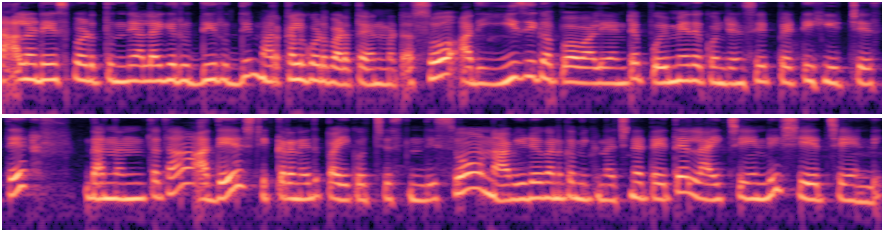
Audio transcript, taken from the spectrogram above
చాలా డేస్ పడుతుంది. అలాగే రుద్ది రుద్ది మరకలు కూడా పడతాయి అనమాట సో అది ఈజీగా పోవాలి అంటే పొయ్యి మీద కొంచెం సేపు పెట్టి హీట్ చేస్తే దాని అంతటా అదే స్టిక్కర్ అనేది పైకి వచ్చేస్తుంది. సో నా వీడియో కనుక మీకు నచ్చినట్టయితే లైక్ చేయండి షేర్ చేయండి.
